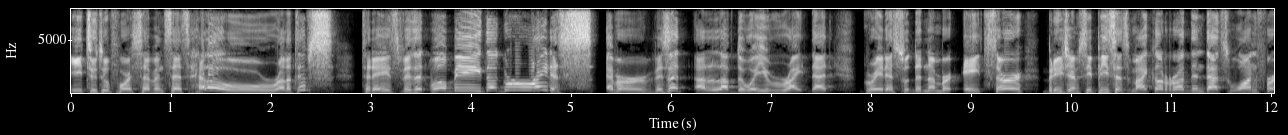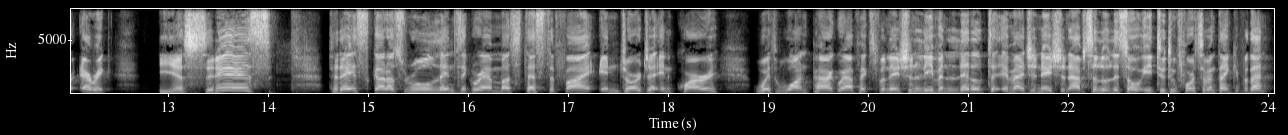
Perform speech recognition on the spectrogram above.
E2247 says, hello, relatives. Today's visit will be the greatest ever visit. I love the way you write that greatest with the number eight, sir. Bridge MCP says, Michael Rudnin, that's one for Eric. Yes, it is. Today's SCOTUS rule Lindsey Graham must testify in Georgia inquiry with one paragraph explanation, leaving little to imagination. Absolutely so. E2247, thank you for that.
